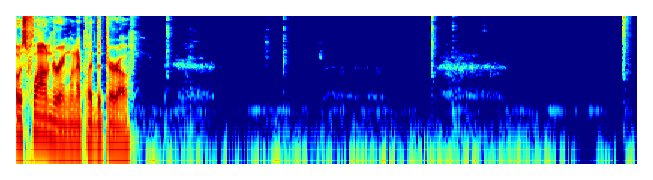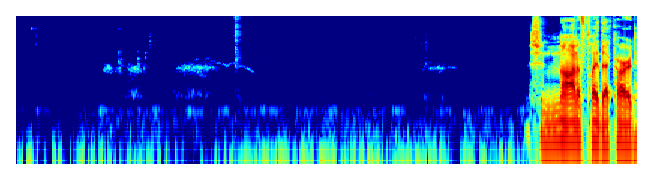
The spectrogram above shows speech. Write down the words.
was floundering when I played the Turo. Should not have played that card.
